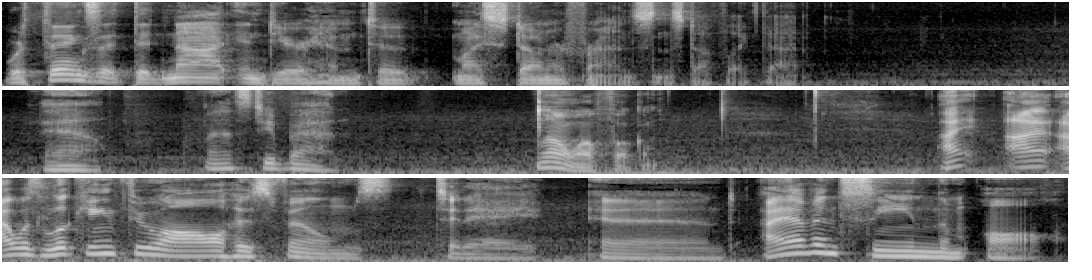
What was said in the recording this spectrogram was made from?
were things that did not endear him to my stoner friends and stuff like that. Yeah, that's too bad. Oh well, fuck him. I, I I was looking through all his films today, and I haven't seen them all.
